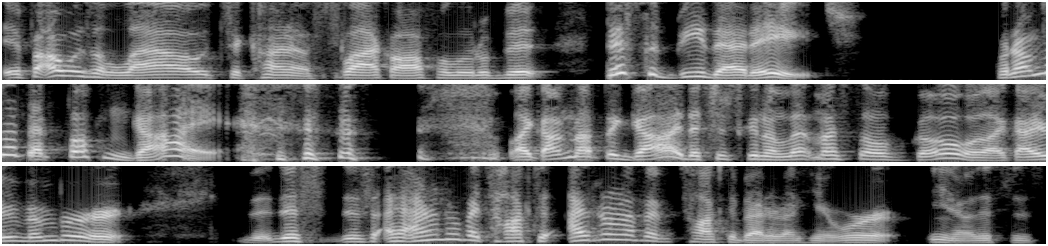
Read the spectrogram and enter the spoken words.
if I was allowed to kind of slack off a little bit this would be that age but I'm not that fucking guy like I'm not the guy that's just to let myself go like I remember this this I don't know if I talked to, I don't know if I've talked about it on here. We're you know this is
